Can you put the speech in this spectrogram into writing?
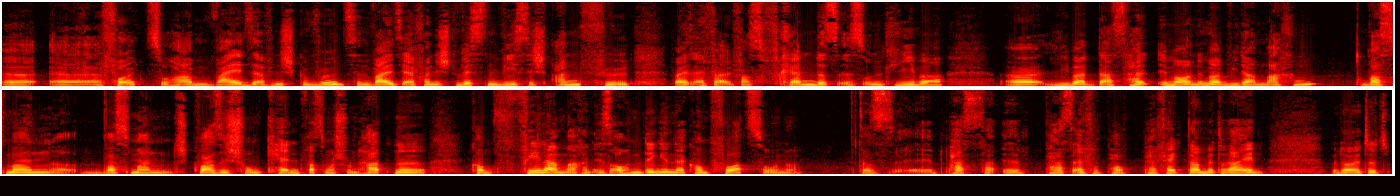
äh, äh, Erfolg zu haben, weil sie einfach nicht gewöhnt sind, weil sie einfach nicht wissen, wie es sich anfühlt, weil es einfach etwas Fremdes ist und lieber, äh, lieber das halt immer und immer wieder machen, was man, was man quasi schon kennt, was man schon hat. Ne? Fehler machen ist auch ein Ding in der Komfortzone. Das äh, passt, äh, passt einfach perfekt damit rein. Bedeutet,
